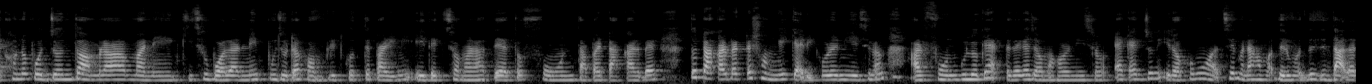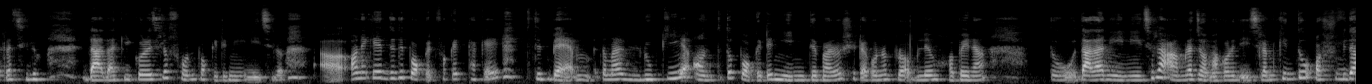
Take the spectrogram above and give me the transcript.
এখনও পর্যন্ত আমরা মানে কিছু বলার নেই। পুজোটা কমপ্লিট করতে পারিনি। এই দেখছ আমার হাতে এত ফোন তারপর টাকার ব্যাগ তো টাকার ব্যাগটা সঙ্গেই ক্যারি করে নিয়েছিলাম। আর ফোনগুলোকে একটা জায়গায় জমা করে নিয়েছিলাম। এক একজন এরকমও আছে মানে আমাদের মধ্যে যে দাদাটা ছিল। দাদা কি করেছিল? ফোন পকেটে নিয়ে নিয়েছিল। আহ, অনেকের যদি পকেট ফকেট থাকে যদি তোমরা লুকিয়ে অন্তত পকেটে নিয়ে নিতে পারো সেটা কোনো প্রবলেম হবে না। তো দাদা নিয়ে নিয়েছিল, আমরা জমা করে দিয়েছিলাম, কিন্তু অসুবিধা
